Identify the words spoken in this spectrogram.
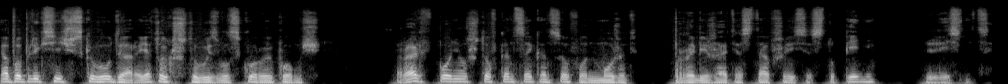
апоплексического удара. Я только что вызвал скорую помощь». Ральф понял, что в конце концов он может пробежать оставшиеся ступени лестницы.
